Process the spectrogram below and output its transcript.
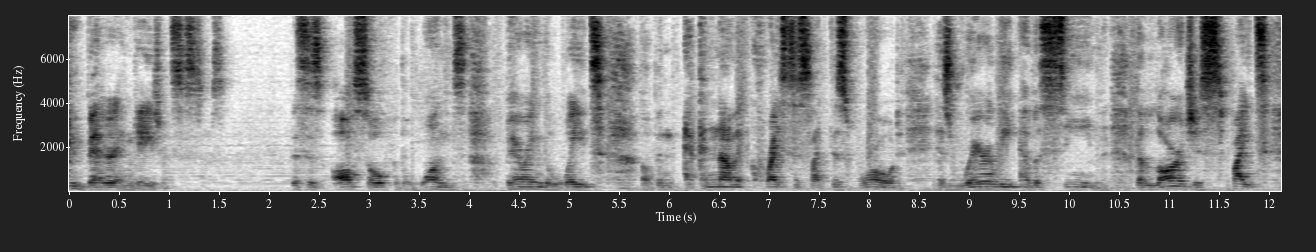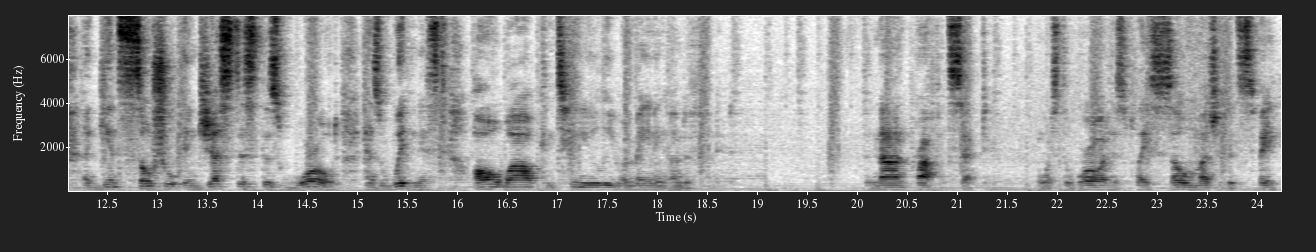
and better engagement systems. This is also for the ones bearing the weight of an economic crisis like this world has rarely ever seen. The largest fight against social injustice this world has witnessed, all while continually remaining underfunded. The nonprofit sector, in which the world has placed so much of its faith,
